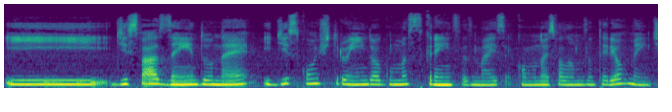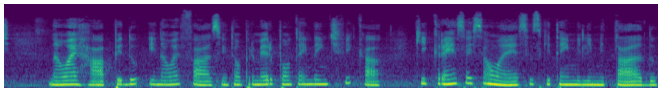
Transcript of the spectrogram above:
e desfazendo, né, e desconstruindo algumas crenças, mas como nós falamos anteriormente, não é rápido e não é fácil. Então, o primeiro ponto é identificar que crenças são essas que têm me limitado,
